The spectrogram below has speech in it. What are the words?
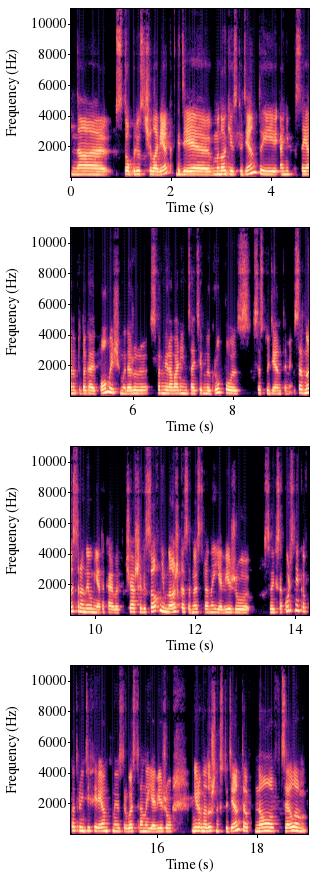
на 100 плюс человек, где многие студенты, и они постоянно предлагают помощь. Мы даже сформировали инициативную группу с, со студентами. С одной стороны, у меня такая вот чаша весов немножко. С одной стороны, я вижу своих сокурсников, которые индифферентны, с другой стороны, я вижу неравнодушных студентов, но в целом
